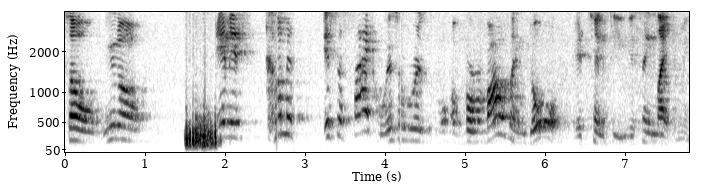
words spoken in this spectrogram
So you know, and it's coming. It's a cycle. It's a, a revolving door at Tennessee. It seemed like to me,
